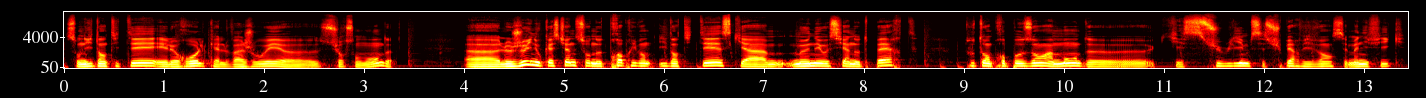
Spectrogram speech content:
son identité et le rôle qu'elle va jouer euh, sur son monde. Le jeu, il nous questionne sur notre propre identité, ce qui a mené aussi à notre perte, tout en proposant un monde qui est sublime, c'est super vivant, c'est magnifique,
